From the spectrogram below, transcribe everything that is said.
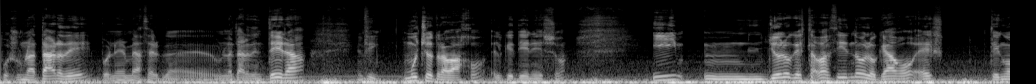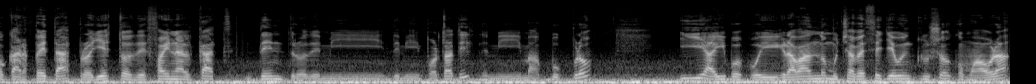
pues una tarde, ponerme a hacer eh, una tarde entera. En fin, mucho trabajo el que tiene eso. Y mm, yo lo que estaba haciendo, lo que hago es, tengo carpetas, proyectos de Final Cut dentro de mi, de mi portátil, de mi MacBook Pro. Y ahí pues voy grabando, muchas veces llevo incluso como ahora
